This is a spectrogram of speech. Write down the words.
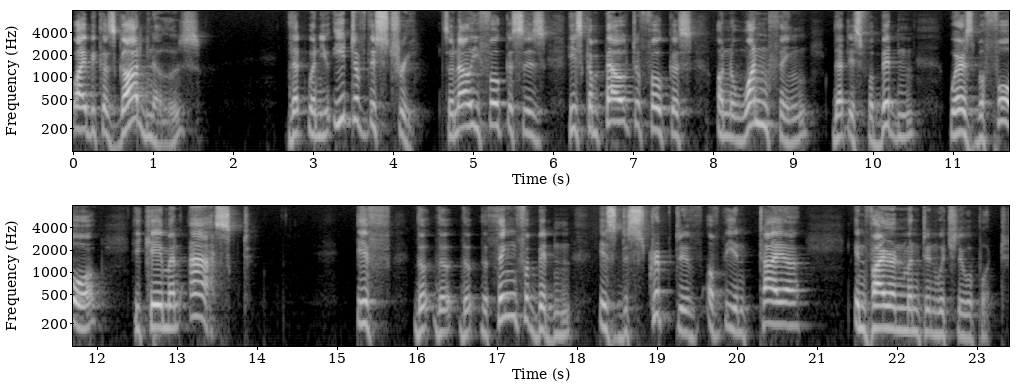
Why? Because God knows that when you eat of this tree, so now he focuses, he's compelled to focus on the one thing that is forbidden, whereas before he came and asked if the, the, the, the thing forbidden is descriptive of the entire environment in which they were put.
